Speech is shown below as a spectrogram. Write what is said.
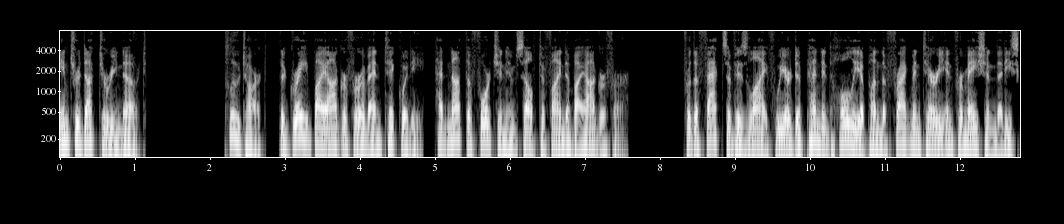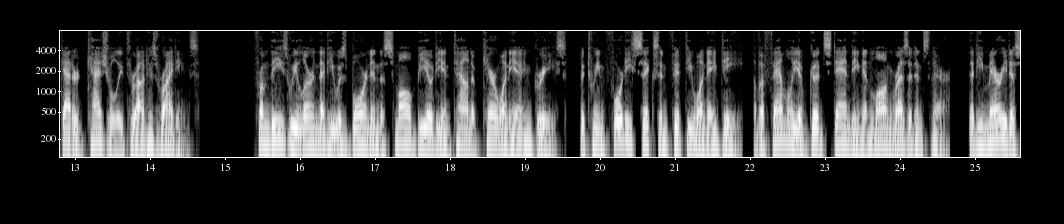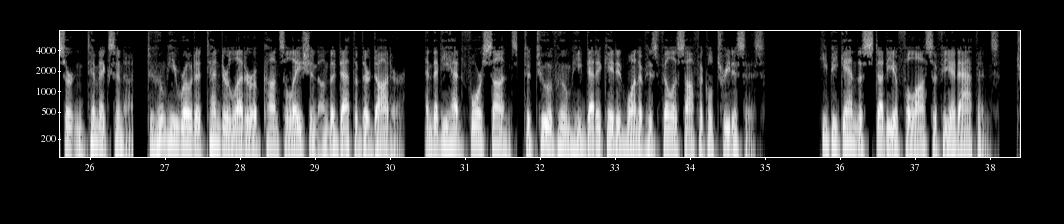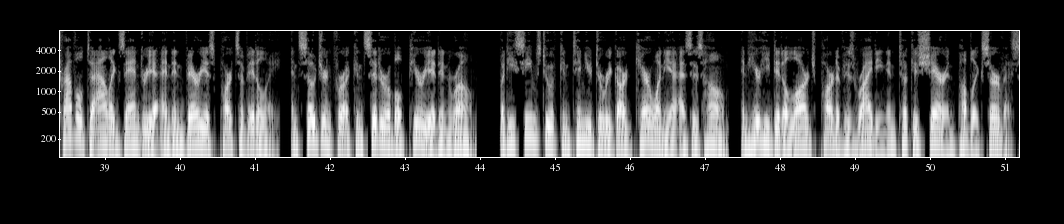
Introductory note Plutarch, the great biographer of antiquity, had not the fortune himself to find a biographer. For the facts of his life we are dependent wholly upon the fragmentary information that he scattered casually throughout his writings. From these we learn that he was born in the small Boeotian town of Chaeronea in Greece, between 46 and 51 AD, of a family of good standing and long residence there, that he married a certain Timoxena, to whom he wrote a tender letter of consolation on the death of their daughter, and that he had four sons, to two of whom he dedicated one of his philosophical treatises. He began the study of philosophy at Athens, travelled to Alexandria and in various parts of Italy, and sojourned for a considerable period in Rome, but he seems to have continued to regard Chaeronea as his home, and here he did a large part of his writing and took his share in public service.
